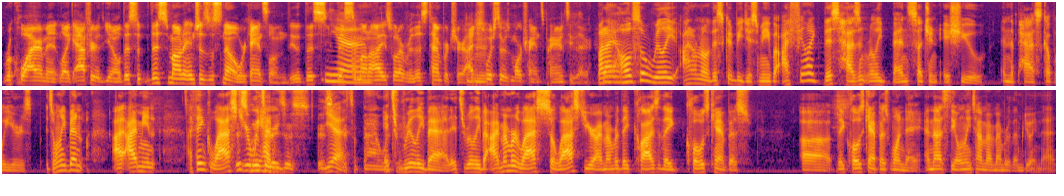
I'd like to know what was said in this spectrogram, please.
requirement. Like after you know this this amount of inches of snow, we're canceling this this amount of ice, whatever this temperature. I just wish there was more transparency there. But I also really, I don't know, this could be just me, but I feel like this hasn't really been such an issue in the past couple years. It's only been, I, I mean, I think last This year we had. is just, it's, yeah, it's a bad one. It's really bad. It's really bad. I remember last, so last year, I remember they class, they closed campus. Uh, they closed campus one day, and that's the only time I remember them doing that.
